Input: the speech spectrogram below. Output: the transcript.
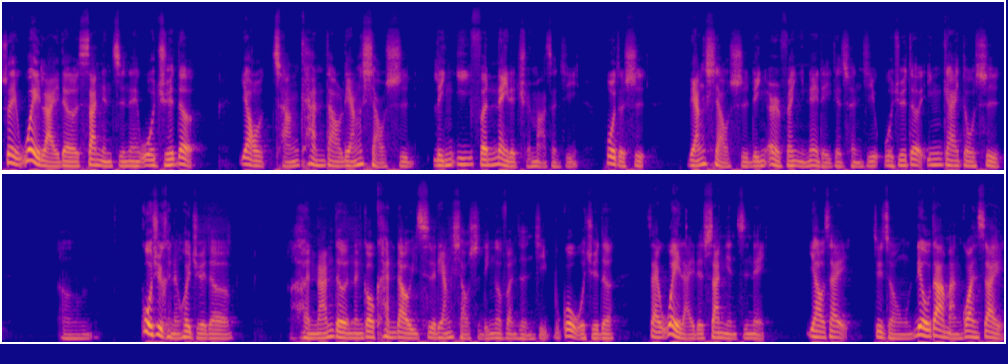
所以未来的三年之内，我觉得要常看到两小时零一分内的全马成绩，或者是两小时零二分以内的一个成绩，我觉得应该都是，嗯，过去可能会觉得很难得能够看到一次两小时零二分成绩，不过我觉得在未来的三年之内。要在这种六大满贯赛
